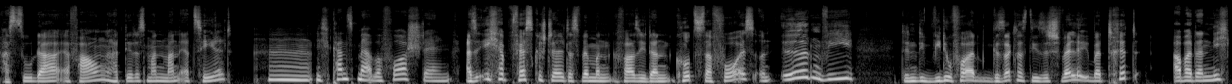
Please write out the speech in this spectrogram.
Hast du da Erfahrungen? Hat dir das mal ein Mann erzählt? Hm, ich kann es mir aber vorstellen. Also ich habe festgestellt, dass wenn man quasi dann kurz davor ist und irgendwie, denn die, wie du vorher gesagt hast, diese Schwelle übertritt, aber dann nicht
